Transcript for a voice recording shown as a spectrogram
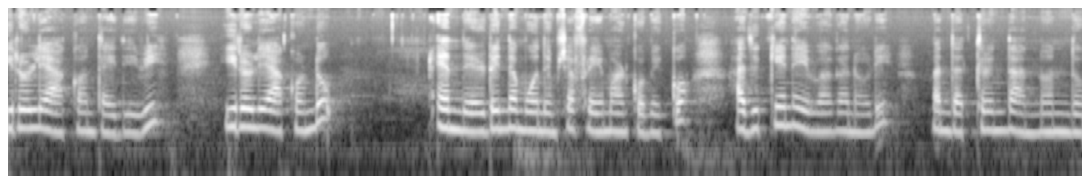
ಈರುಳ್ಳಿ ಹಾಕ್ಕೊತಾ ಇದ್ದೀವಿ. ಈರುಳ್ಳಿ ಹಾಕ್ಕೊಂಡು ಒಂದು ಎರಡರಿಂದ ಮೂರು ನಿಮಿಷ ಫ್ರೈ ಮಾಡ್ಕೋಬೇಕು. ಅದಕ್ಕೇ ಇವಾಗ ನೋಡಿ ಒಂದು ಹತ್ತರಿಂದ ಹನ್ನೊಂದು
